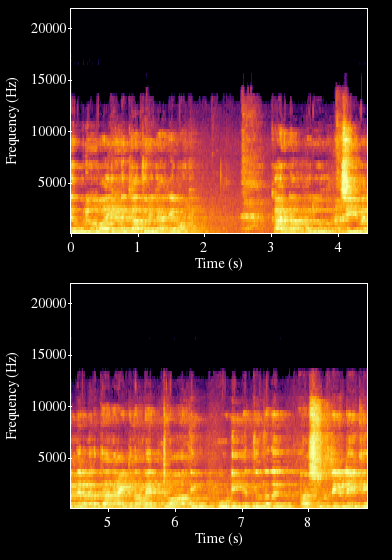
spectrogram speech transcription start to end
ഗൗരവമായി എടുക്കാത്തൊരു കാര്യമാണ്. കാരണം ഒരു ജീവൻ നിലനിർത്താനായിട്ട് നമ്മൾ ഏറ്റവും ആദ്യം കൂടി എത്തുന്നത് ആശുപത്രികളിലേക്ക്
